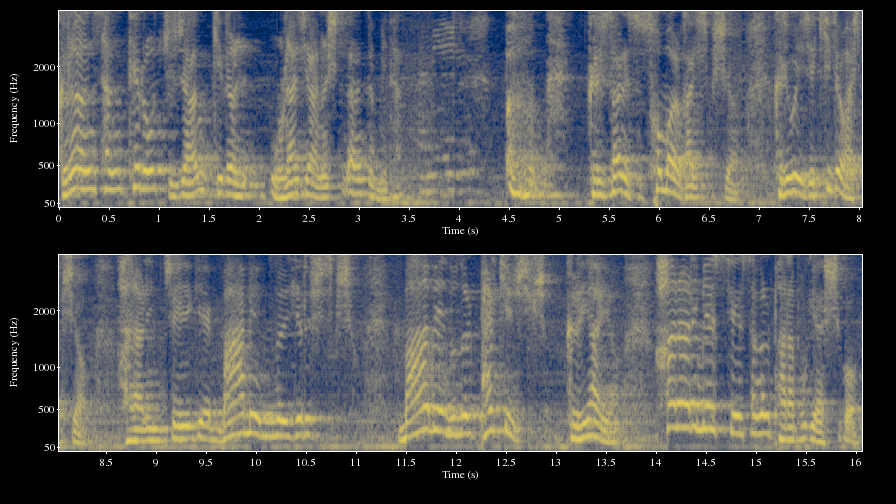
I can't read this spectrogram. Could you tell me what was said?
그러한 상태로 주저앉기를 원하지 않으신다는 겁니다. 그리스도 안에서 소망을 가지십시오. 그리고 이제 기도하십시오. 하나님 저에게 마음의 눈을 열어주십시오. 마음의 눈을 밝혀 주십시오. 그리하여 하나님의 세상을 바라보게 하시고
